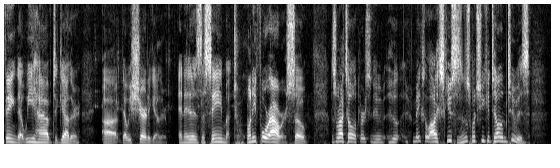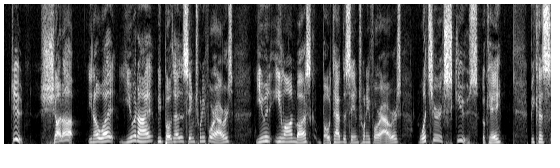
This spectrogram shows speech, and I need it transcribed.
thing that we have together, uh, that we share together, and it is the same 24 hours. So this is what I tell a person who, who who makes a lot of excuses, and this is what you could tell them too: is, dude, shut up. You know what? You and I, we both have the same 24 hours. You and Elon Musk both have the same 24 hours. What's your excuse? Okay, because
